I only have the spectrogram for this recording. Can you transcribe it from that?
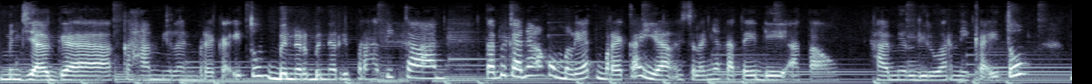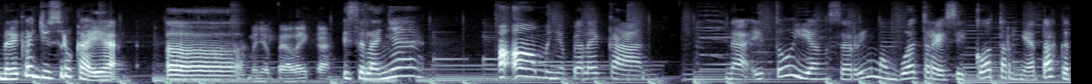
menjaga kehamilan mereka itu benar-benar diperhatikan. Tapi kadang aku melihat mereka yang istilahnya KTD atau hamil di luar nikah itu mereka justru kayak uh, menyepelekan istilahnya uh -uh, menyepelekan nah itu yang sering membuat resiko ternyata ke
